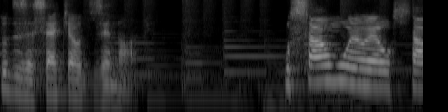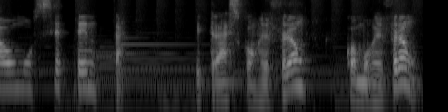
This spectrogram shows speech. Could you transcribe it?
do 17 ao 19. O salmo é o salmo 70 e traz com refrão, como refrão,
